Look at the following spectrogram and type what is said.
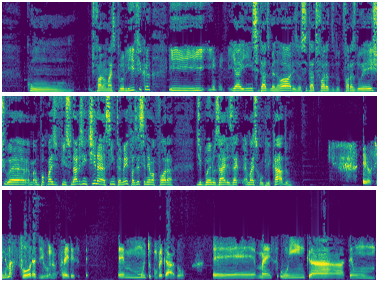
com de forma mais prolífica e, uhum. e, aí em cidades menores ou cidades fora do, fora do eixo é, é, um pouco mais difícil. Na Argentina é assim também? Fazer cinema fora de Buenos Aires é, é mais complicado? É, o cinema fora de Buenos Aires é muito complicado. É, mas o Inca, até uns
